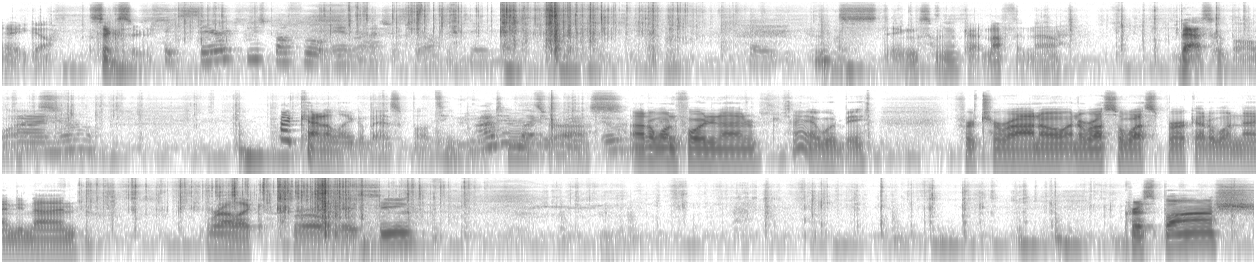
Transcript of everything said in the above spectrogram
There you go. Sixers. It's Syracuse, Buffalo, and Rochester. All the teams. Okay, It stings. We have got nothing now. Basketball I know. I'd kind of like a basketball team. I would Terrence like Ross. would Out of 149. Yeah, it would be. For Toronto. And a Russell Westbrook out of 199. Relic for OKC. Chris Bosh.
